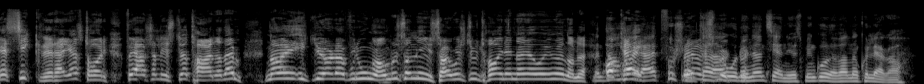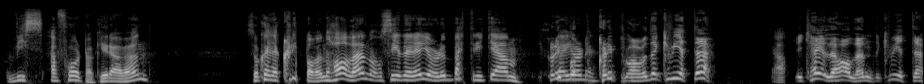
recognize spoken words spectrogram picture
Jeg sikrer her jeg står, for jeg har så lyst til å ta en av dem. Nei, ikke gjør det, for ungene blir så lysa hvis du tar en av dem. Men da okay. har jeg et forslag til deg, Odin Ensenius, min gode venn og kollega. Hvis jeg får tak i reven, så kan jeg klippe av en halen og si dere gjør du bedre ikke igjen. Klipp, det? klipp av det hvite. Ja. Ikke hele halen, det hvite.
